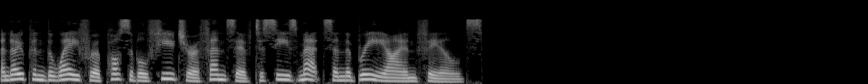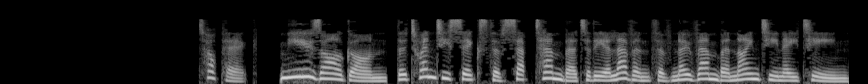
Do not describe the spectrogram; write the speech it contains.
and opened the way for a possible future offensive to seize Metz and the Briey iron fields. Topic. Meuse-Argonne, the 26th of September to the 11th of November 1918.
